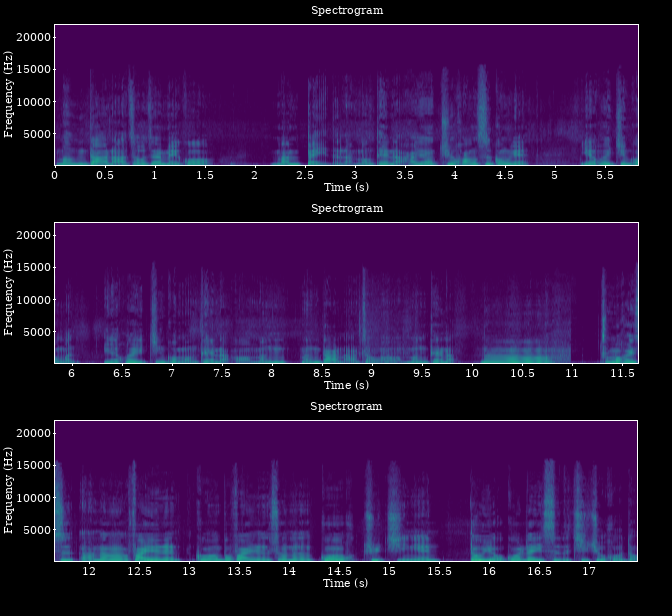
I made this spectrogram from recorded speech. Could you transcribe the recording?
蒙大拿州，在美国蛮北的了。蒙特纳好像去黄石公园也会经过蒙，也会经过蒙特纳啊，蒙蒙大拿州哈，蒙特纳那。怎么回事啊？那发言人，国防部发言人说呢，过去几年都有过类似的气球活动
